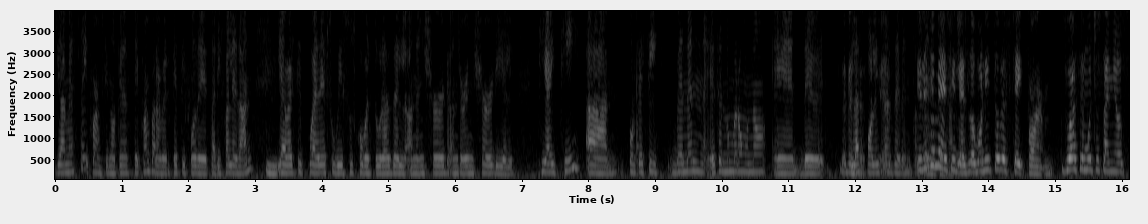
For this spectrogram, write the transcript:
llame a State Farm si no tiene State Farm para ver qué tipo de tarifa le dan Mm. y a ver si puede subir sus coberturas del uninsured, underinsured y el PIP, ah, porque sí, venden, es el número uno eh, de, De las pólizas yeah. de ventas. Y déjenme decirles, lo bonito de State Farm. Yo hace muchos años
